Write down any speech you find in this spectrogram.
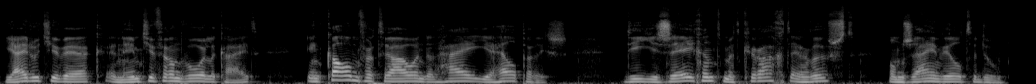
Jij doet je werk en neemt je verantwoordelijkheid in kalm vertrouwen dat Hij je helper is, die je zegent met kracht en rust om Zijn wil te doen.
